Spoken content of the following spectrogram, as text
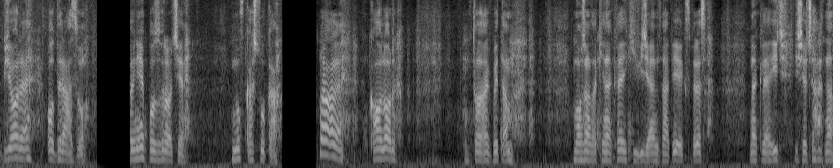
biorę od razu. To nie po zwrocie. Nówka sztuka. No ale kolor to jakby tam można takie naklejki widziałem z AliExpress nakleić i się czarna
